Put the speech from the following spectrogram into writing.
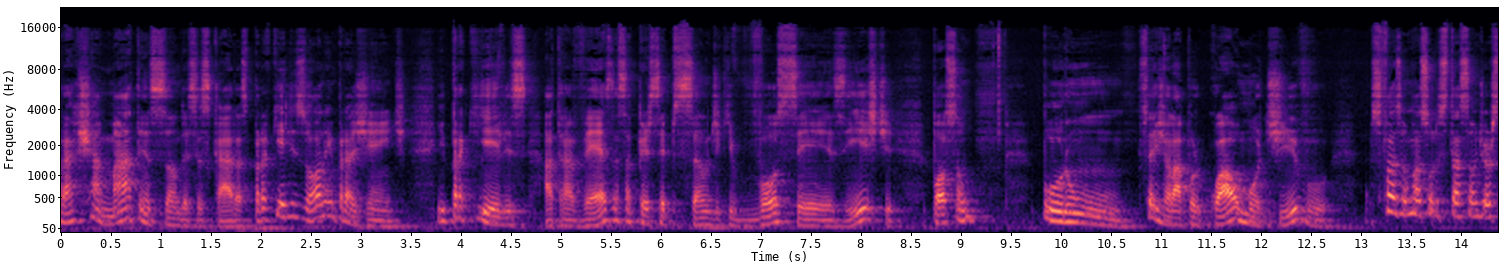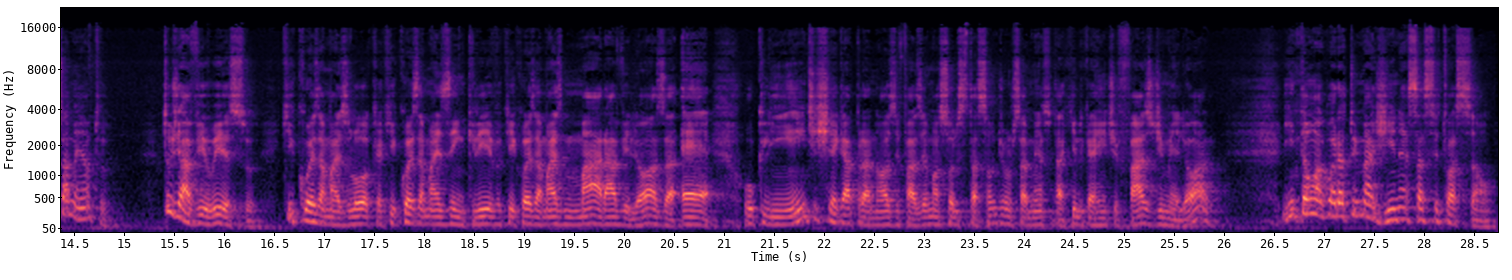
Para chamar a atenção desses caras, para que eles olhem para a gente e para que eles, através dessa percepção de que você existe, possam, por um, seja lá por qual motivo, fazer uma solicitação de orçamento. Tu já viu isso? Que coisa mais louca, que coisa mais incrível, que coisa mais maravilhosa é o cliente chegar para nós e fazer uma solicitação de orçamento daquilo que a gente faz de melhor? Então agora tu imagina essa situação.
